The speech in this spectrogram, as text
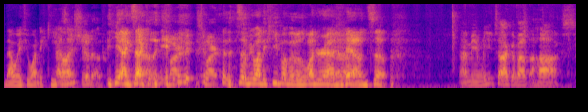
That way, if you wanted to keep As I should have. yeah, exactly. Smart, smart. so if you wanted to keep him, it was one round Yeah. down. So I mean, when you talk about the Hawks,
